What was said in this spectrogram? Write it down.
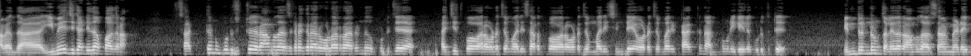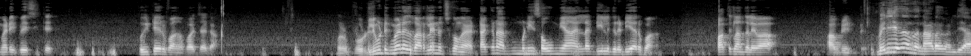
அவன் அந்த இமேஜுக்காண்டி தான் பார்க்குறான் சட்டுன்னு பிடிச்சிட்டு ராமதாஸ் கிடக்கிறார் வளர்றாருன்னு பிடிச்ச அஜித் பவாரை உடைச்ச மாதிரி சரத் பவாரை உடைச்ச மாதிரி சிண்டையை உடைச்ச மாதிரி டக்குன்னு அன்புமணி கையில் கொடுத்துட்டு என்றென்றும் தலைவர் ராமதாஸ் தான் மேடை மேடை பேசிட்டு போயிட்டே இருப்பாங்க பாஜக. ஒரு ஒரு லிமிட்டுக்கு மேலே இது வரலைன்னு வச்சுக்கோங்க. டக்குன்னு அன்புமணி சௌமியா எல்லாம் டீலுக்கு ரெடியாக இருப்பாங்க. பார்த்துக்கலாம் தலைவா அப்படின்ட்டு. வெளியே தான் அந்த நாடகம் இல்லையா?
